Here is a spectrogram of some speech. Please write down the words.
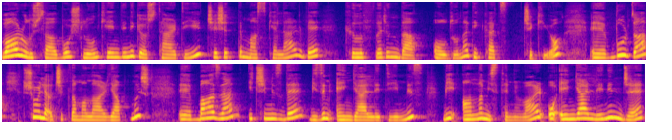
varoluşsal boşluğun kendini gösterdiği çeşitli maskeler ve kılıfların da olduğuna dikkat çekiyor. Ee, burada şöyle açıklamalar yapmış. Ee, bazen içimizde bizim engellediğimiz bir anlam istemi var. O engellenince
